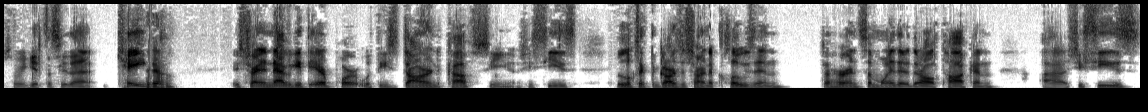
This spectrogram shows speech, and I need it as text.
so we get to see that. Kate Yeah. is trying to navigate the airport with these darned cuffs. You know, she sees it looks like the guards are starting to close in to her in some way. They're they're all talking. Uh, she sees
